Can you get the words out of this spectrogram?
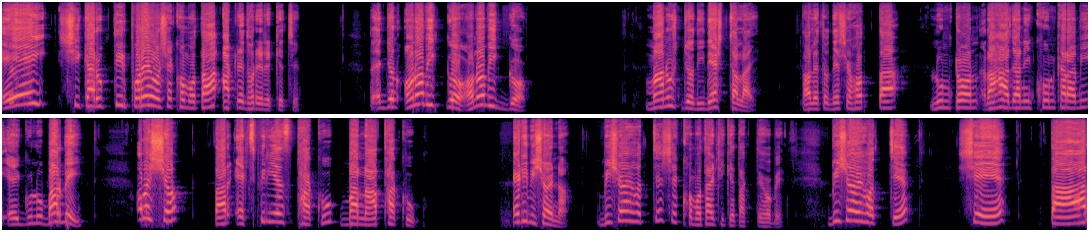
এই স্বীকারোক্তির পরেও সে ক্ষমতা আঁকড়ে ধরে রেখেছে। তো একজন অনভিজ্ঞ অনভিজ্ঞ মানুষ যদি দেশ চালায়, তাহলে তো দেশে হত্যা, লুণ্ঠন, রাহাজানি, খুন, খারাপি এইগুলো বাড়বেই। অবশ্য তার এক্সপিরিয়েন্স থাকুক বা না থাকুক, এটি বিষয় না। বিষয় হচ্ছে সে ক্ষমতায় টিকে থাকতে হবে। বিষয় হচ্ছে সে তার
